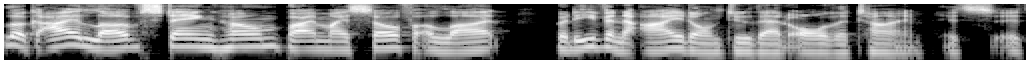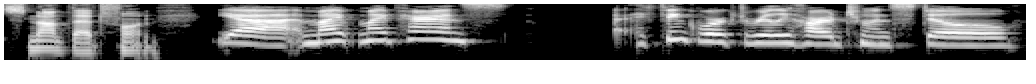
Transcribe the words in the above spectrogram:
look, I love staying home by myself a lot, but even I don't do that all the time. It's it's not that fun. Yeah, my my parents I think worked really hard to instill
